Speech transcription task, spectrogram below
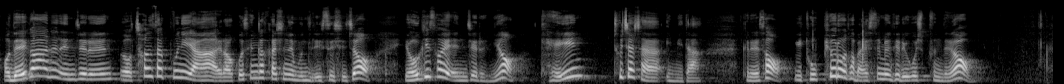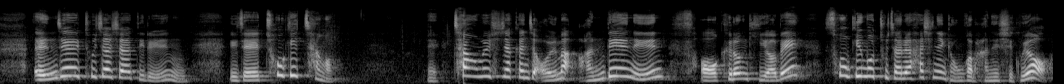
어, 내가 아는 엔젤은 어, 천사뿐이야 라고 생각하시는 분들 있으시죠? 여기서의 엔젤은요, 개인 투자자입니다. 그래서 이 도표로 더 말씀을 드리고 싶은데요. 엔젤 투자자들은 이제 초기 창업, 네, 창업을 시작한 지 얼마 안 되는 어, 그런 기업에 소규모 투자를 하시는 경우가 많으시고요.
